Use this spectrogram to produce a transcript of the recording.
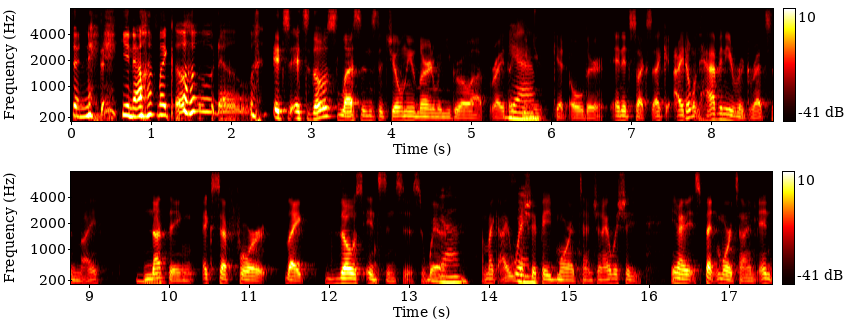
So, you know, I'm like, oh no. it's it's those lessons that you only learn when you grow up, right? Like Yeah. when you get older, and it sucks. Like I don't have any regrets in life, Mm-hmm. nothing except for like those instances where Yeah. I'm like, I wish I paid more attention. I wish I, you know, I spent more time. And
